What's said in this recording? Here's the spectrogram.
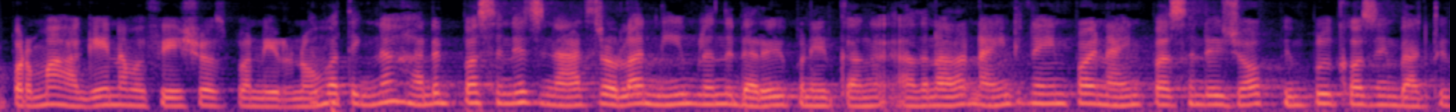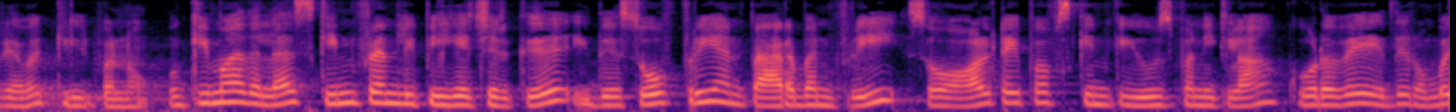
அப்புறமா அகைன் நம்ம ஃபேஸ் வாஷ் பண்ணிடணும். பாத்தீங்கன்னா ஹண்ட்ரட் பர்சன்டேஜ் நேச்சுரலா நீம்ல இருந்து டெரைவ் பண்ணிருக்காங்க அதனால ninety nine point nine percentage of pimple causing பாக்டீரியாவை கில் பண்ணும். முக்கியமா இதுல ஸ்கின் ஃப்ரெண்ட்லி பிஹெச் இருக்கு. இது soap free and paraben free so all type of ஸ்கின்க்கு யூஸ் பண்ணிக்கலாம். கூடவே இது ரொம்ப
